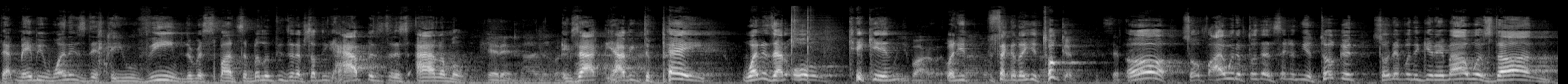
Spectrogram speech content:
that maybe when is the chiyuvim, the responsibilities that if something happens to this animal, Hidden. exactly having to pay, when does that all kick in? When you borrow it. When you the second that you took it. Oh, so if I would have thought that second you took it, so therefore the gerema was done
